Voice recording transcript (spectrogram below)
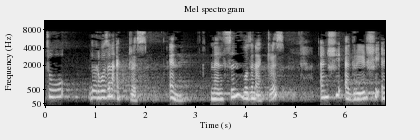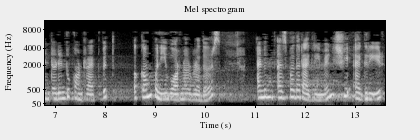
So there was an actress, N. Nelson was an actress and she agreed, she entered into contract with a company, Warner Brothers, and in, as per that agreement she agreed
